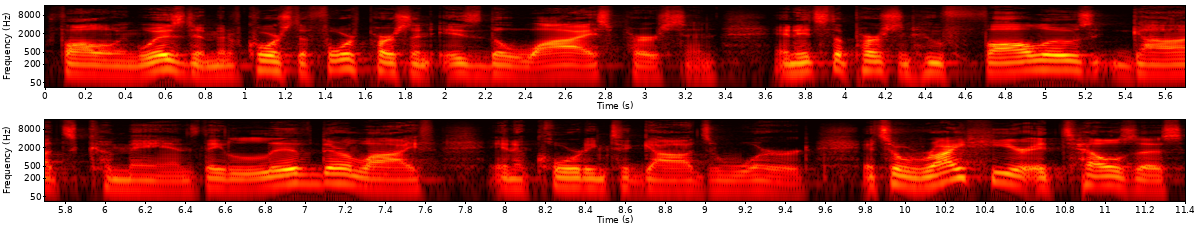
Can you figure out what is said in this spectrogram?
following wisdom. And of course, the fourth person is the wise person, and it's the person who follows God's commands. They live their life in according to God's word. And so, right here, it tells us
